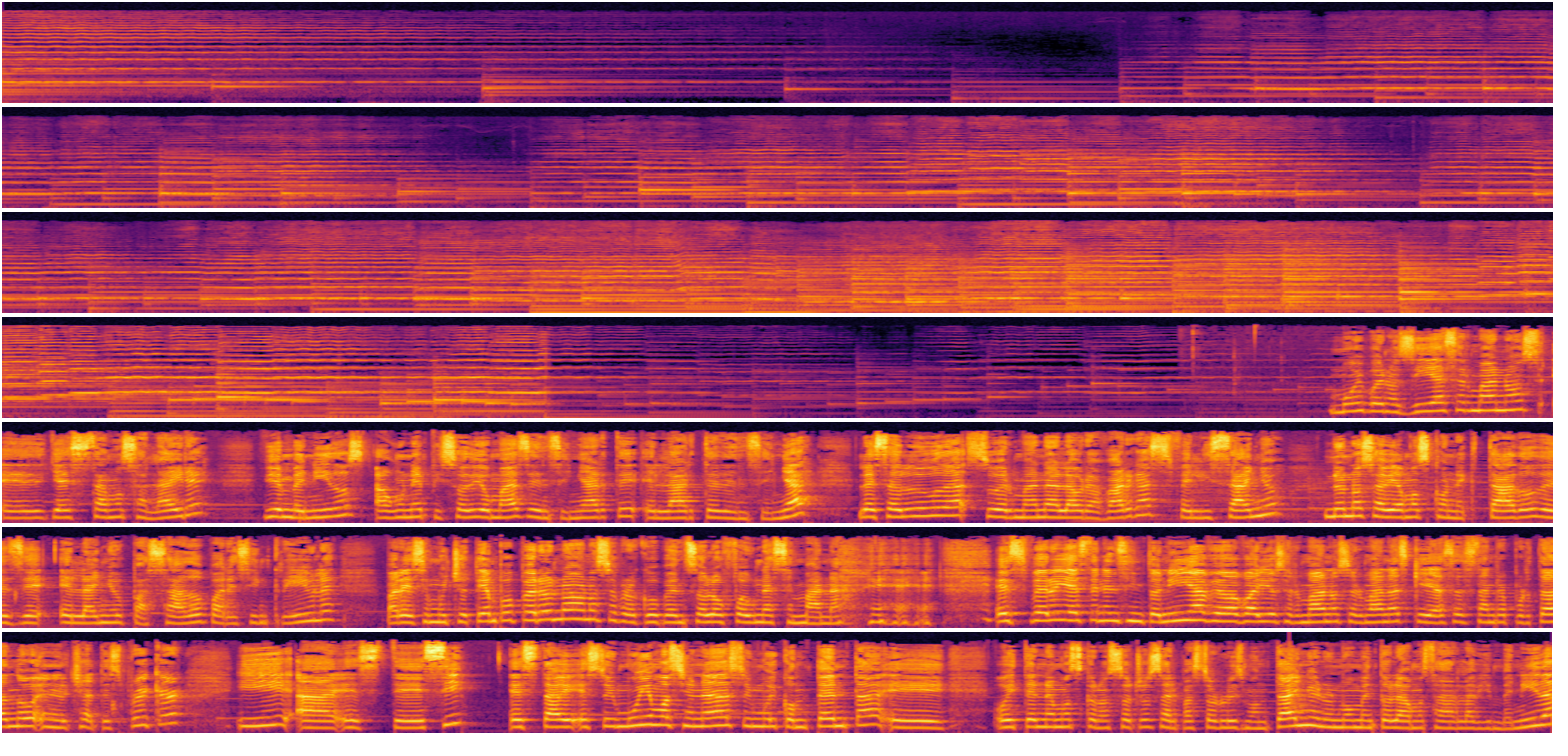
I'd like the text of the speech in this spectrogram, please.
buenos días hermanos, eh, ya estamos al aire. Bienvenidos a un episodio más de Enseñarte el arte de enseñar. Les saluda su hermana Laura Vargas. Feliz año. No nos habíamos conectado desde el año pasado, parece increíble, parece mucho tiempo, pero no, no se preocupen, solo fue una semana. Espero ya estén en sintonía. Veo a varios hermanos, hermanas que ya se están reportando en el chat Spreaker y uh, este sí, Estoy, muy emocionada, estoy muy contenta. Eh, hoy tenemos con nosotros al pastor Luis Montaño. En un momento le vamos a dar la bienvenida.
